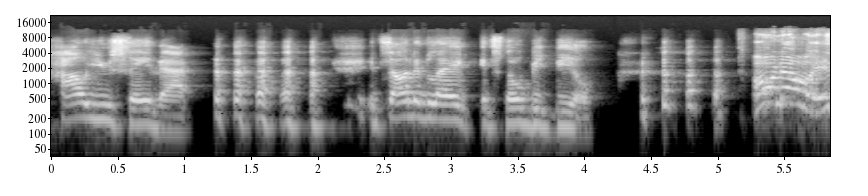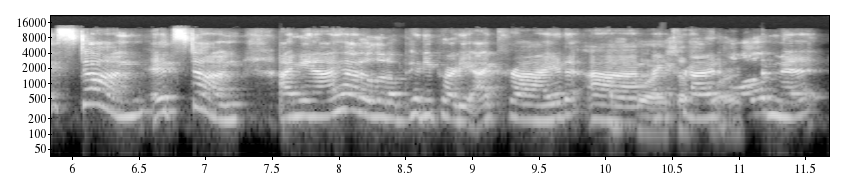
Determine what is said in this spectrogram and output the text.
how you say that. it sounded like it's no big deal. oh no, it stung. It stung. I mean, I had a little pity party. I cried. Uh, course, I cried. I'll admit.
